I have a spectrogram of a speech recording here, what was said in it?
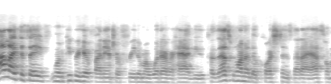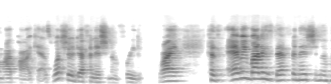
I like to say when people hear financial freedom or whatever have you, because that's one of the questions that I ask on my podcast. What's your definition of freedom? Right? Because everybody's definition of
